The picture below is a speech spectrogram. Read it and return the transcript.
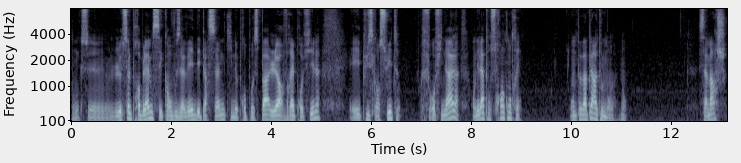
Donc le seul problème, c'est quand vous avez des personnes qui ne proposent pas leur vrai profil. Et puisqu'ensuite, au final, on est là pour se rencontrer. On ne peut pas plaire à tout le monde, non. Ça marche.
